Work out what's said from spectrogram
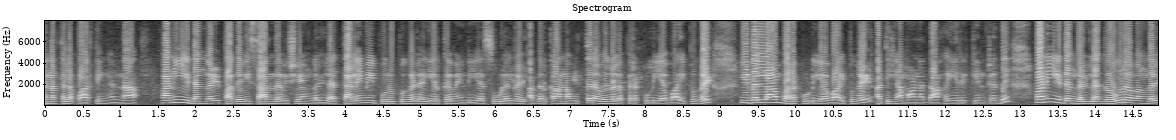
தினத்தில் பார்த்தீங்கன்னா பணியிடங்கள் பதவி சார்ந்த விஷயங்களில் தலைமை பொறுப்புகளை ஏற்க வேண்டிய சூழல்கள் அதற்கான உத்தரவுகளை பெறக்கூடிய வாய்ப்புகள் இதெல்லாம் வரக்கூடிய வாய்ப்புகள் அதிகமானதாக இருக்கின்றது. பணியிடங்களில் கௌரவங்கள்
